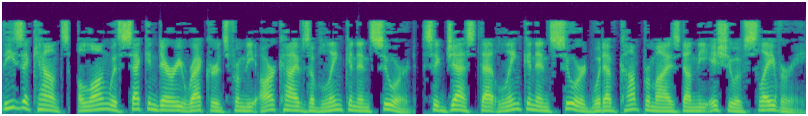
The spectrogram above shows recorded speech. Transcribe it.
These accounts, along with secondary records from the archives of Lincoln and Seward, suggest that Lincoln and Seward would have compromised on the issue of slavery.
